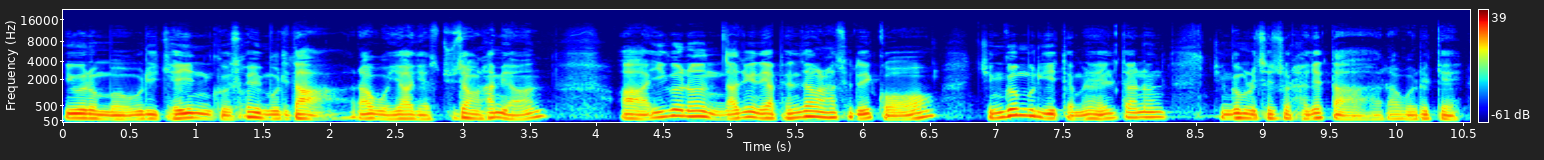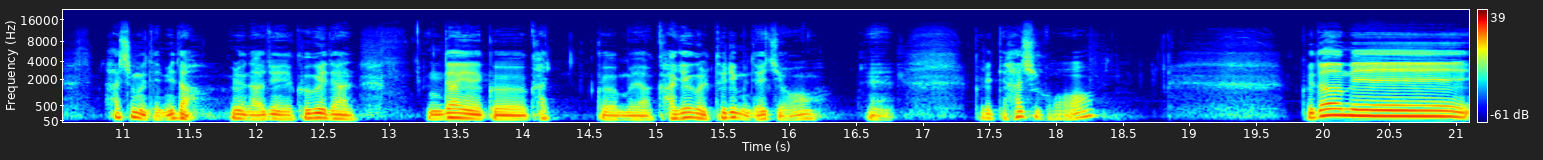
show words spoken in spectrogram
이거는 뭐 우리 개인 그 소유물이다라고 이야기해서 주장을 하면 아 이거는 나중에 내가 변상을 할 수도 있고 증거물이기 때문에 일단은 증거물을 제출하겠다라고 이렇게 하시면 됩니다. 그리고 나중에 그거에 대한 응당의 그, 가, 그 뭐야 가격을 드리면 되죠. 예. 그렇게 하시고 그 다음에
